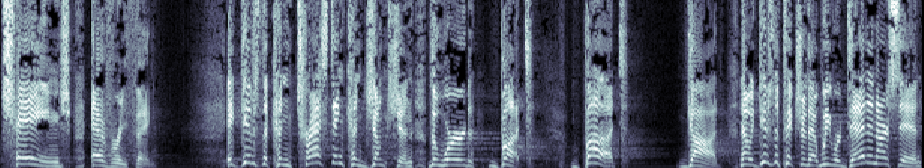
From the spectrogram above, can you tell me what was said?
change everything. It gives the contrasting conjunction the word but. But God. Now it gives the picture that we were dead in our sin,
